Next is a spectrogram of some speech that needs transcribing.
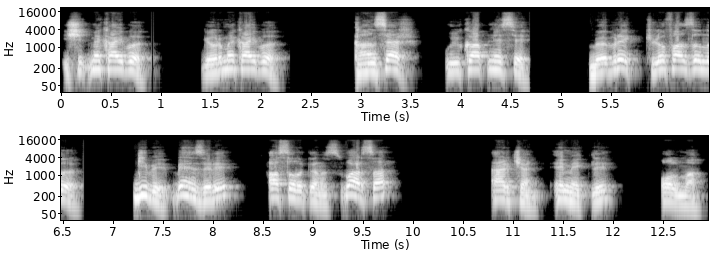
işitme kaybı, görme kaybı, kanser, uyku apnesi, böbrek, kilo fazlalığı gibi benzeri hastalıklarınız varsa erken emekli olma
